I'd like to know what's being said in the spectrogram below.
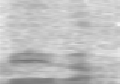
必的。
